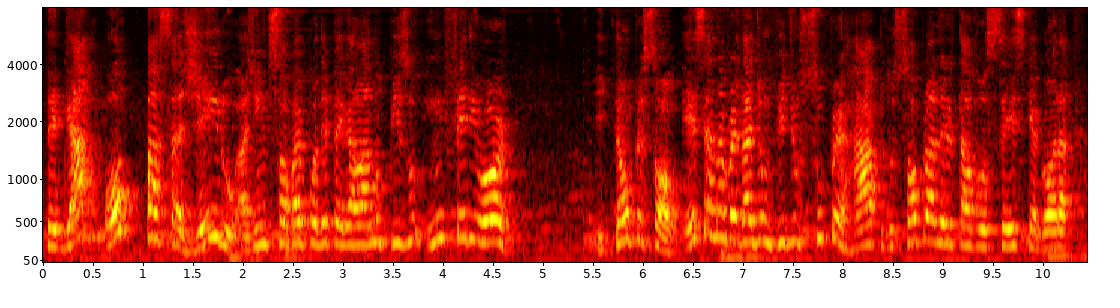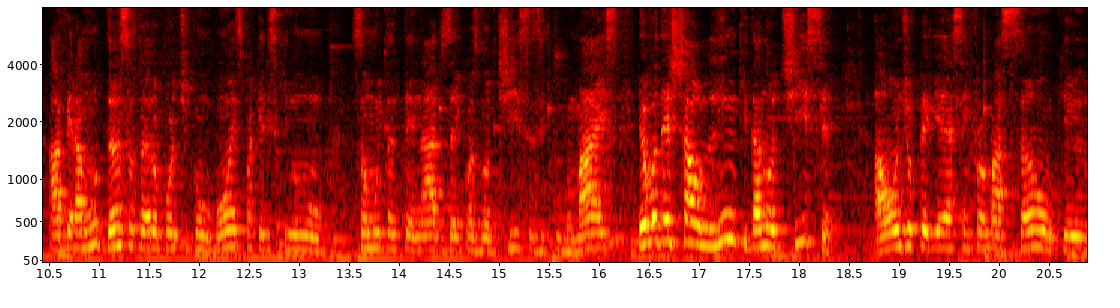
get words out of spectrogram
pegar o passageiro, a gente só vai poder pegar lá no piso inferior. Então, pessoal, esse é na verdade um vídeo super rápido, só para alertar vocês que agora haverá mudanças no aeroporto de Congonhas, para aqueles que não são muito antenados aí com as notícias e tudo mais. Eu vou deixar o link da notícia aonde eu peguei essa informação, que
